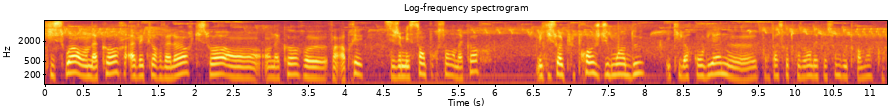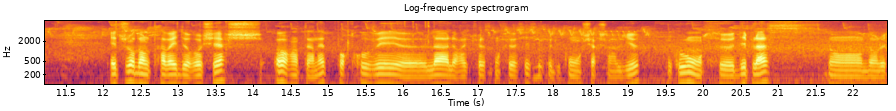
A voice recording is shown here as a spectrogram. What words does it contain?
qui soient en accord avec leurs valeurs, qui soient en, accord, euh, enfin après, c'est jamais 100% en accord, mais qui soient le plus proche du moins d'eux et qui leur conviennent euh, pour pas se retrouver en dépression au bout de trois mois. Et toujours dans le travail de recherche hors internet pour trouver euh, là à l'heure actuelle ce qu'on fait aussi c'est que du coup on cherche un lieu. Du coup on se déplace dans, dans le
